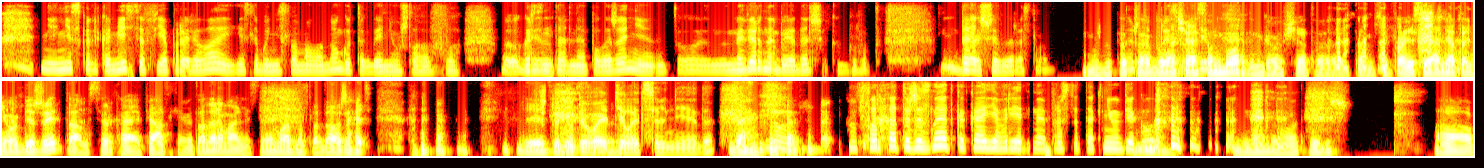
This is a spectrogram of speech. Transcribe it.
Не несколько месяцев я провела, и если бы не сломала ногу, тогда не ушла в, э, горизонтальное положение, то, наверное, бы я дальше как бы вот дальше выросла. Может, Ну, это что была часть происходит? онбординга вообще-то. Там, типа, если Анета не убежит, там, сверкая пятками, то нормально, с ней можно продолжать Что не убивает, такую. делает сильнее, да? Да. Ну, Фархат уже знает, какая я вредная, просто так не убегу. Ну, вот, видишь. А,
